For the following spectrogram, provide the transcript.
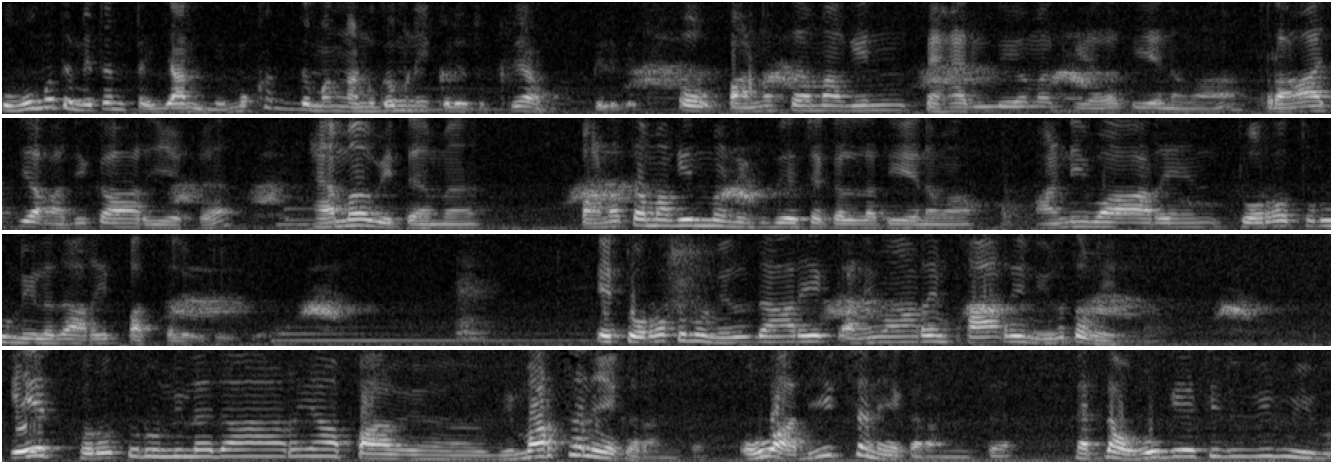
කොහොමද මෙතනට යන්නේ? මොකක්ද මම අනුගමනය කළ යුතු ක්‍රියාව පිළිවෙල? ඔව් පනත මගින් පැහැදිලිවම කියලා තියෙනවා රාජ්‍ය අධිකාරියක හැම විටම පනත මගින්ම නිර්දේශ කළා තියෙනවා අනිවාර්යෙන් තොරතුරු නිලධාරියෙක් පත් කළ යුතුයි කියලා. ඒ තොරතුරු නිලධාරියෙක් අනිවාර්යෙන් කාර්යය නිරත වෙන්න. ඒ තොරතුරු නිලධාරියා විමර්ශනය කරන්නට, ඔහු අධීක්ෂණය කරන්නට, නැත්නම් ඔහුගේ සිදුවීම්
